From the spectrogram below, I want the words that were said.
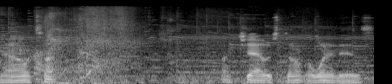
No, it's not. It's not Joust. I don't know what it is.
